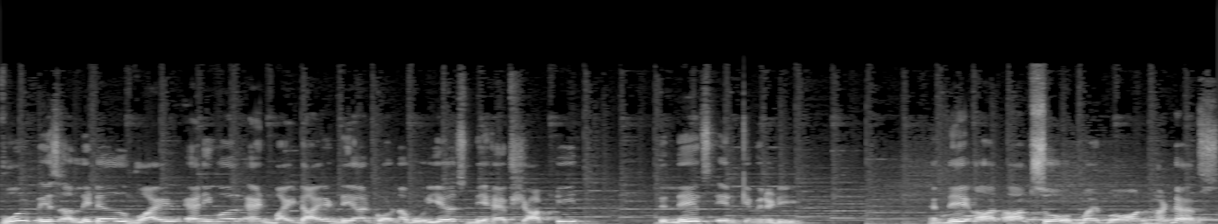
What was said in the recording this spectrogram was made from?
Wolf is a little wild animal and by diet they are carnivorous. They have sharp teeth. They live in community. And they are also by born hunters.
